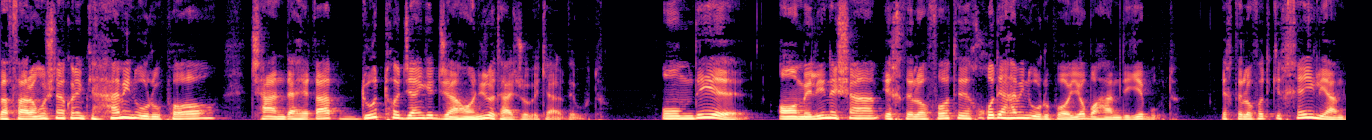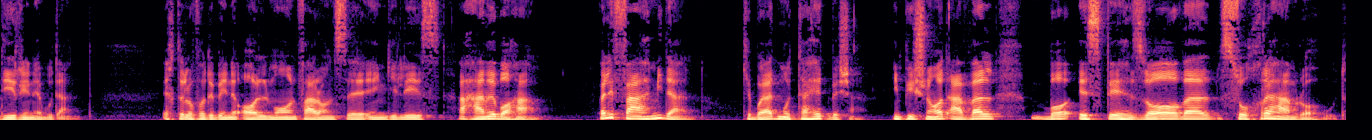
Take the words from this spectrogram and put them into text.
و فراموش نکنیم که همین اروپا چند دهه قبل دو تا جنگ جهانی رو تجربه کرده بود. عمده عاملینش هم اختلافات خود همین اروپایی با همدیگه بود. اختلافاتی که خیلی هم دیرینه بودند. اختلافات بین آلمان، فرانسه، انگلیس و همه با هم. ولی فهمیدن که باید متحد بشن. این پیشنهاد اول با استهزا و سخره همراه بود.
